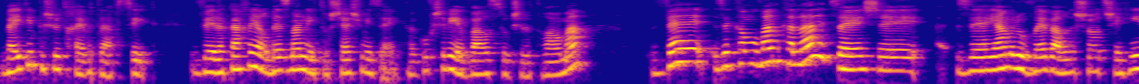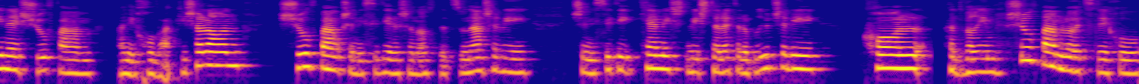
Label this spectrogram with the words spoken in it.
והייתי פשוט חייבת להפסיק. ולקח לי הרבה זמן להתאושש מזה. הגוף שלי עבר סוג של טראומה, וזה כמובן כלל את זה שזה היה מלווה בהרגשות שהנה שוב פעם אני חווה כישלון, שוב פעם כשניסיתי לשנות את התזונה שלי, שניסיתי כן להשתלט על הבריאות שלי, כל הדברים שוב פעם לא הצליחו,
